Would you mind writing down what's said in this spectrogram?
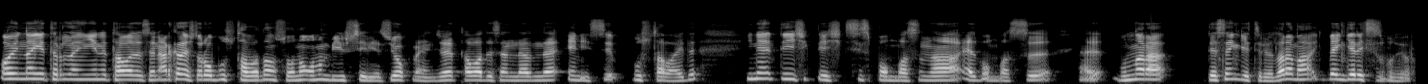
Oyundan getirilen yeni tava deseni. Arkadaşlar o buz tavadan sonra onun bir üst seviyesi yok bence. Tava desenlerinde en iyisi buz tavaydı. Yine değişik değişik sis bombasına, el bombası yani bunlara desen getiriyorlar ama ben gereksiz buluyorum.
